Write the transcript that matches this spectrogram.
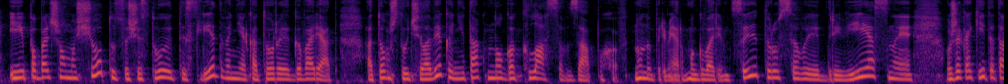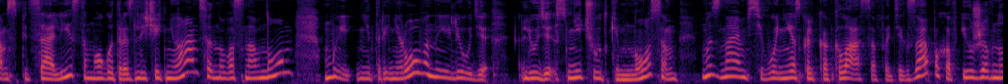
И по большому счету существуют исследования, которые говорят о том, что у человека не так много классов запахов. Ну, например, мы говорим цитрусовые, древесные. Уже какие-то там специалисты могут различить нюансы, но в основном мы, не тренированные люди, люди с нечутким носом, мы знаем всего несколько классов этих запахов, и уже внутри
